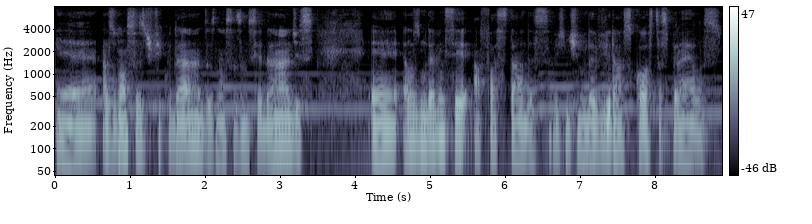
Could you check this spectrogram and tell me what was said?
é, as nossas dificuldades, as nossas ansiedades, é, elas não devem ser afastadas, a gente não deve virar as costas para elas,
